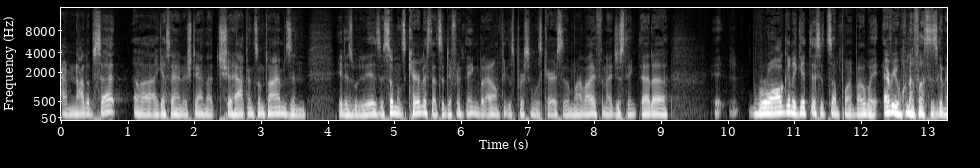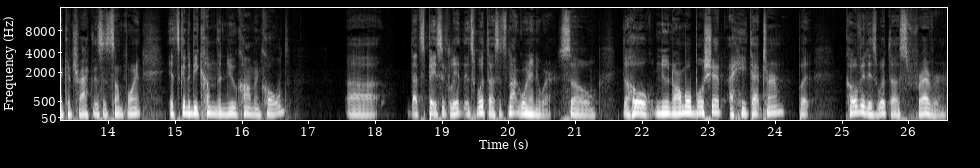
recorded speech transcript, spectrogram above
I'm not upset. Uh, I guess I understand that shit happens sometimes, and it is what it is. If someone's careless, that's a different thing. But I don't think this person was careless in my life, and I just think that uh, it, we're all gonna get this at some point. By the way, every one of us is gonna contract this at some point. It's gonna become the new common cold. Uh, that's basically it. It's with us. It's not going anywhere. So the whole new normal bullshit, I hate that term, but COVID is with us forever.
